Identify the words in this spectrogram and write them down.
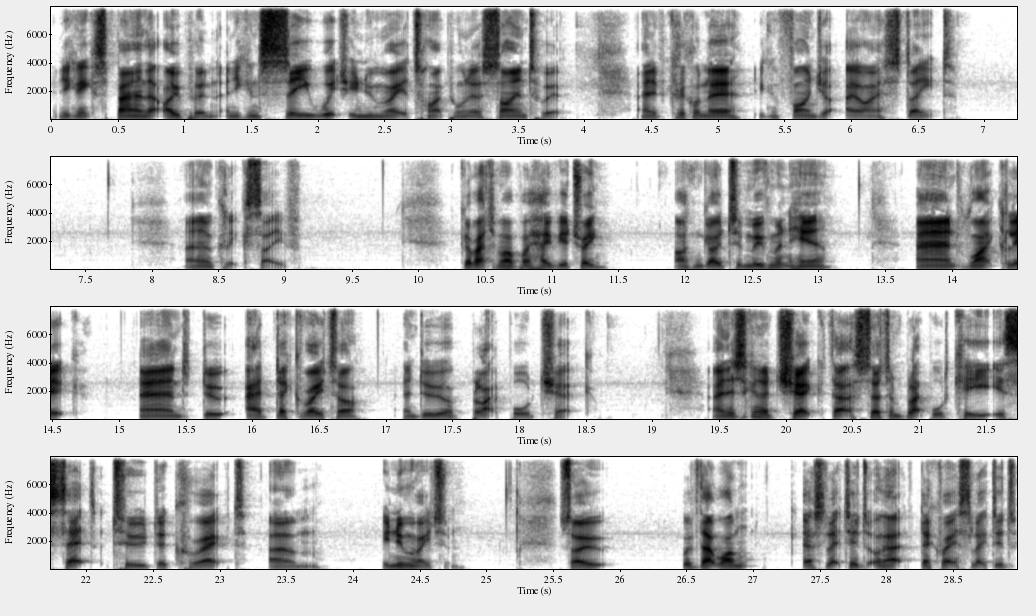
and you can expand that open, and you can see which enumerator type you want to assign to it. And if you click on there, you can find your AI state. And click save. Go back to my behavior tree. I can go to movement here, and right click, and do add decorator, and do a blackboard check. And this is going to check that a certain blackboard key is set to the correct um, enumerator. So with that one uh, selected, or that decorator selected,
